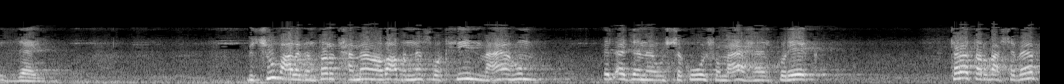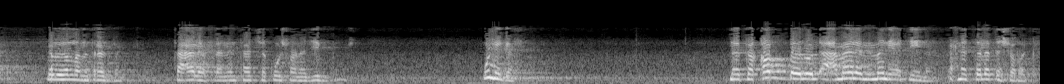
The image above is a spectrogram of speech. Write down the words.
إزاي؟ بتشوف على جنطرة حمامة بعض الناس واقفين معاهم الأجنة والشكوش ومعاها الكوريك. ثلاث أربع شباب قالوا يلا نترزق تعال يا فلان أنت هات شاكوش وأنا أجيب. ونقف نتقبل الأعمال ممن يأتينا. إحنا الثلاثة شركاء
